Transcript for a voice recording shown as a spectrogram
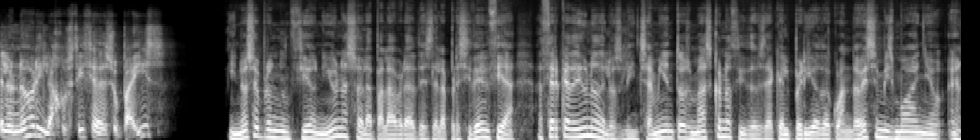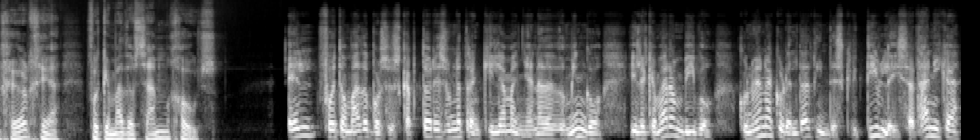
el honor y la justicia de su país? Y no se pronunció ni una sola palabra desde la presidencia acerca de uno de los linchamientos más conocidos de aquel periodo cuando ese mismo año, en Georgia, fue quemado Sam House. Él fue tomado por sus captores una tranquila mañana de domingo y le quemaron vivo, con una crueldad indescriptible y satánica,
